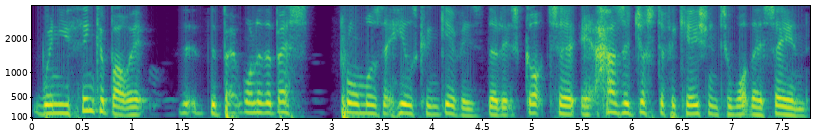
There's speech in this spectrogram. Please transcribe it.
when you think about it, the, the one of the best promos that heels can give is that it's got to it has a justification to what they're saying.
